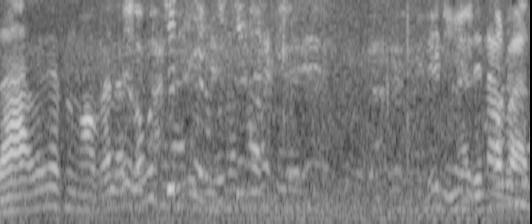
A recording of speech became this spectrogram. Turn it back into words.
రాలేదు మొబైల్ అది నా బాధ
